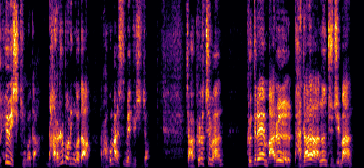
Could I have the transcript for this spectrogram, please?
폐위시킨 거다. 나를 버린 거다 라고 말씀해 주시죠. 자, 그렇지만 그들의 말을 받아는 주지만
